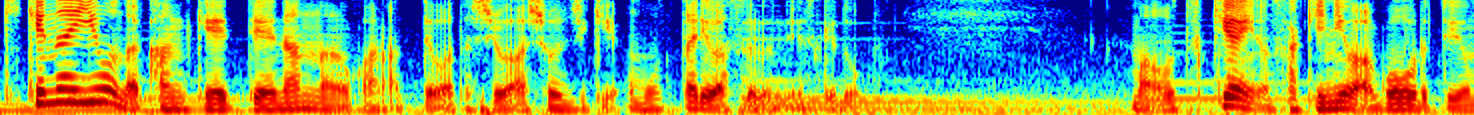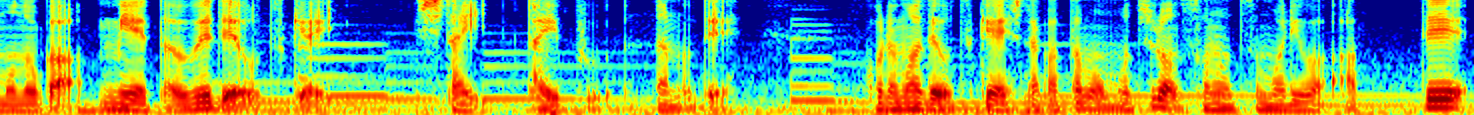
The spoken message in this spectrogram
聞けないような関係って何なのかなって私は正直思ったりはするんですけど、まあ、お付き合いの先にはゴールというものが見えた上でお付き合いしたいタイプなので、これまでお付き合いした方ももちろんそのつもりはあって、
